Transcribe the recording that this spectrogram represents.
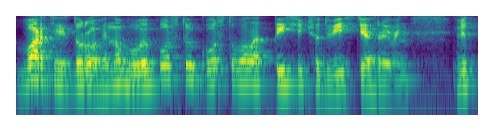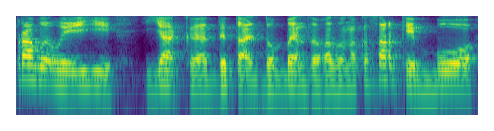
Вартість дороги новою поштою коштувала 1200 гривень. Відправили її як е, деталь до бензогазонокосарки, бо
